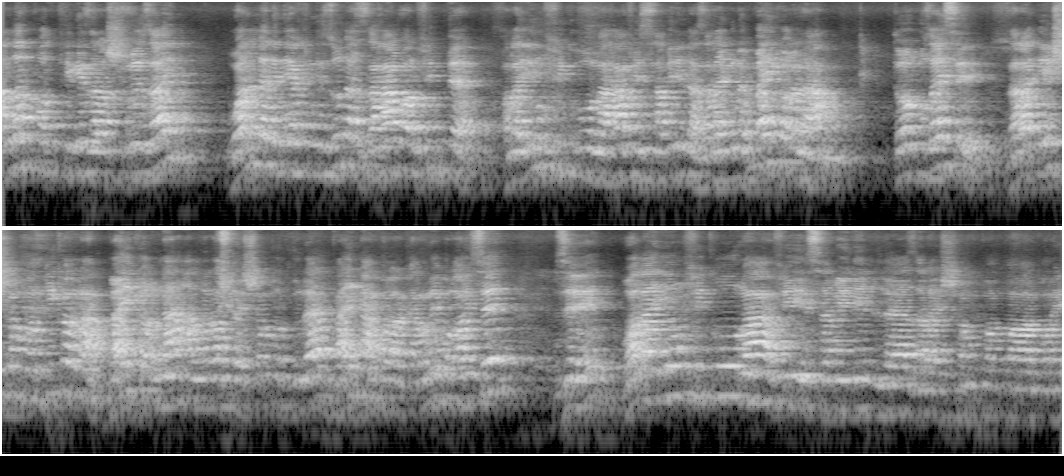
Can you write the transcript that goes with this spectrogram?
আল্লাহর পথ থেকে যারা সরে যায় ওয়াল্লাযিনা ইয়াকনিজুনা যাহাব ওয়াল ফিদ্দা ওয়ালা ইউনফিকুনাহা ফি সাবিলিল্লাহ। যারা এগুলো ব্যয় করে না তো বুঝাইছে যারা এই সম্পদ কি করে না? ব্যয় করে না আল্লাহ রাস্তায় সম্পদগুলা ব্যয় না করার কারণে বলা হয়েছে যে, ওয়ালা ইউনফিকুনা ফি সাবিলিল্লাহ যারা সম্পদ পাওয়ার পরে,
